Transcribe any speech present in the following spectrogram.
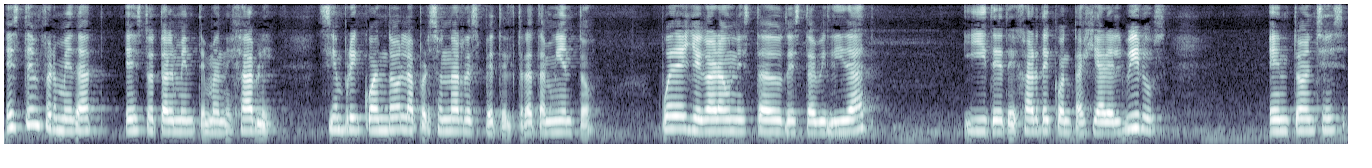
Esta enfermedad es totalmente manejable, siempre y cuando la persona respete el tratamiento puede llegar a un estado de estabilidad y de dejar de contagiar el virus. Entonces,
